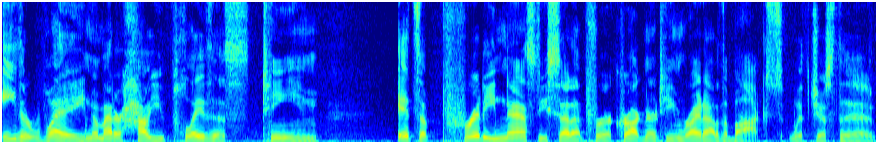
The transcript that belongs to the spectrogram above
either way, no matter how you play this team, it's a pretty nasty setup for a Krognar team right out of the box with just the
